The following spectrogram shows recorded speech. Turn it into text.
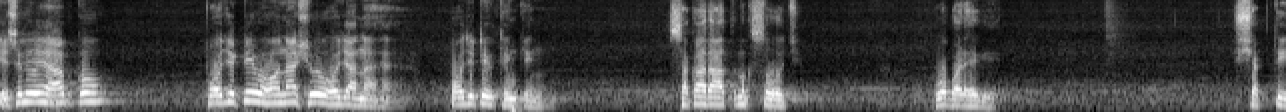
इसलिए आपको पॉजिटिव होना शुरू हो जाना है। पॉजिटिव थिंकिंग सकारात्मक सोच, वो बढ़ेगी। शक्ति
